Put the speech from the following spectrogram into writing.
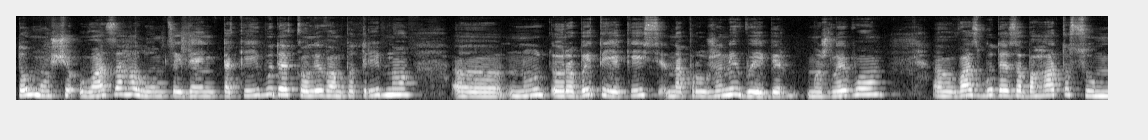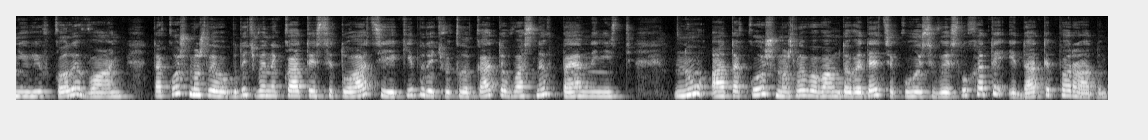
Тому що у вас загалом цей день такий буде, коли вам потрібно е, ну, робити якийсь напружений вибір. Можливо, е, у вас буде забагато сумнівів, коливань. Також, можливо, будуть виникати ситуації, які будуть викликати у вас невпевненість. Ну, а також, можливо, вам доведеться когось вислухати і дати пораду.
